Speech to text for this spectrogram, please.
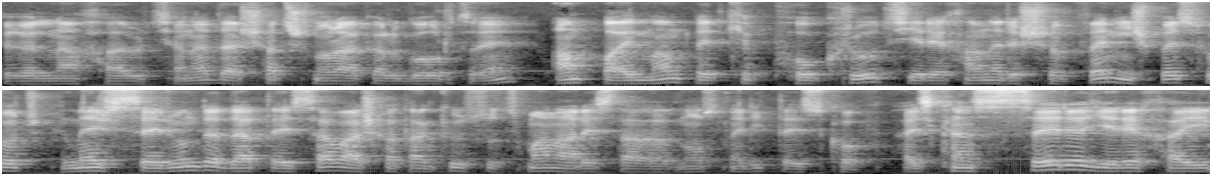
եղել նախարարությանը, դա շատ շնորհակալ գործ է։ Անպայման պետք է փոքրուց երեխաները շփվեն, ինչպես որ մեր սերունդը դա տեսավ աշխատանքի ուսուցման արեստանոցների տեսքով։ Այսինքն սերը երեխայի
